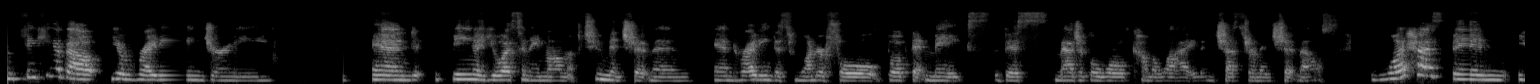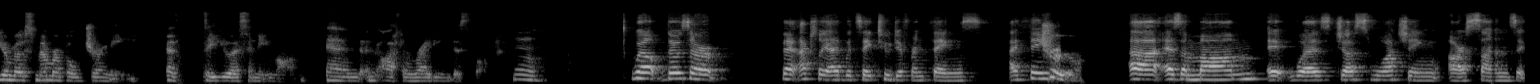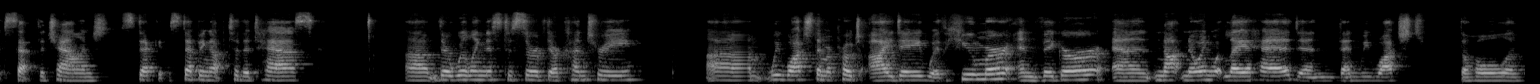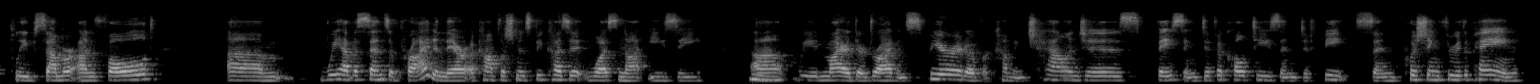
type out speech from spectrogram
I'm thinking about your writing journey and being a USNA mom of two midshipmen and writing this wonderful book that makes this magical world come alive in Chester Midshipmouse. What has been your most memorable journey as a USNA mom and an author writing this book? Hmm. Well, those are that actually I would say two different things. I think True. Uh, as a mom, it was just watching our sons accept the challenge, step, stepping up to the task, um, their willingness to serve their country. Um, we watched them approach I Day with humor and vigor and not knowing what lay ahead. And then we watched the whole of Plebe Summer unfold. Um, we have a sense of pride in their accomplishments because it was not easy. Uh, we admired their drive and spirit, overcoming challenges, facing difficulties and defeats, and pushing through the pain.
